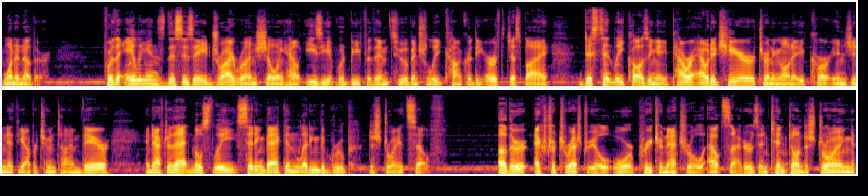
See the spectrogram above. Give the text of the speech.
one another. For the aliens, this is a dry run showing how easy it would be for them to eventually conquer the Earth just by distantly causing a power outage here, turning on a car engine at the opportune time there, and after that, mostly sitting back and letting the group destroy itself. Other extraterrestrial or preternatural outsiders intent on destroying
